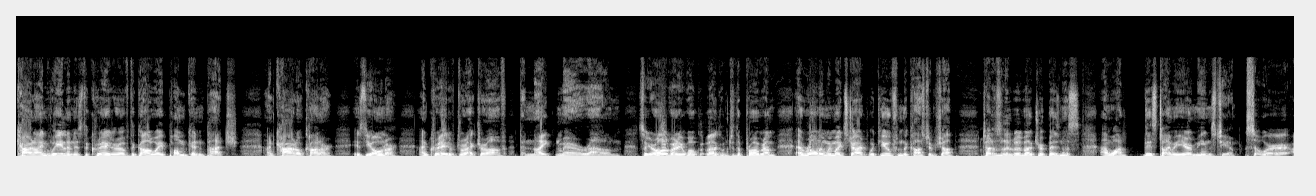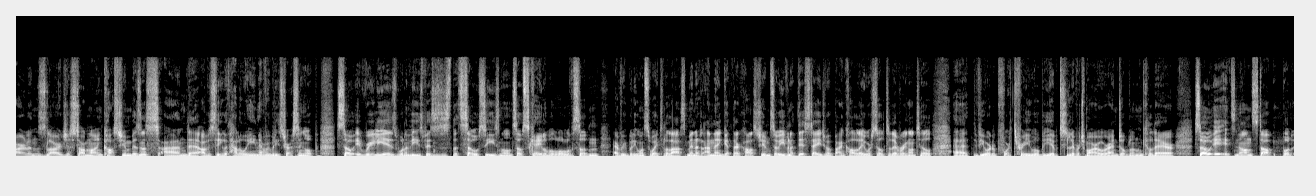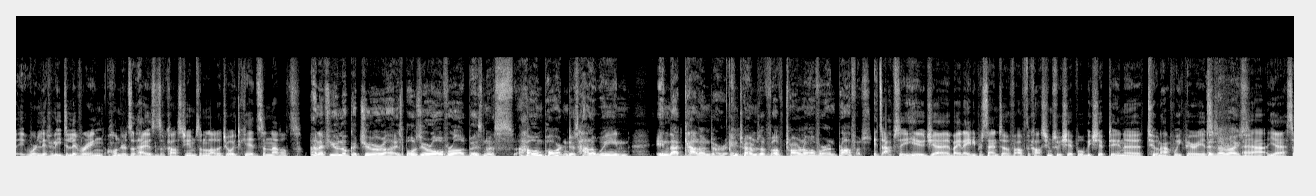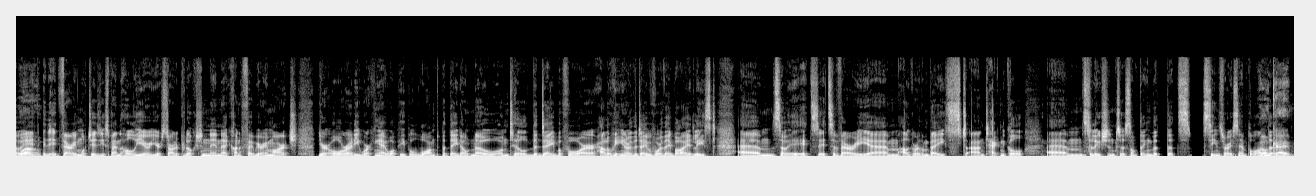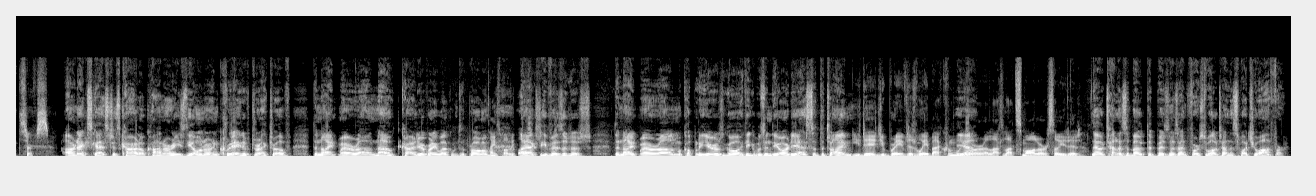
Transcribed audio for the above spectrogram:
Caroline Whelan is the creator of the Galway Pumpkin Patch, and Carl O'Connor is the owner and creative director of the Nightmare Realm. So you're all very wel- welcome to the program. Uh, Ronan, we might start with you from the costume shop. Tell us a little bit about your business and what this time of year means to you. So we're Ireland's largest online costume business, and uh, obviously with Halloween, everybody's dressing up. So it really is one of these businesses that's so seasonal and so scalable. All of a sudden, everybody wants to wait to the last minute and then get their costume. So even at this stage of a bank holiday, we're still delivering until uh, if you order before three, we'll be able to deliver tomorrow around Dublin and Kildare. So it, it's non-stop, but we're literally delivering hundreds of thousands of costumes and a lot of joy to kids and adults. And if you look at your, uh, I suppose, your overall business, how important is Halloween in that calendar in terms of, of turnover and profit? It's absolutely huge. Yeah, about eighty percent of, of the costumes we ship will be shipped in a two and a half week period. Is that right? Uh, yeah. So Wow. it, it, it very much is. You spend the whole year. You're started production in uh, kind of February, March. You're already working out what people want, but they don't know until the day before Halloween or the day before they buy, at least. Um, so it, it's it's a very um, algorithm based and technical um, solution to something that that's seems very simple on Okay. the surface. Our next guest is Carl O'Connor. He's the owner and creative director of the Nightmare Realm. Now, Carl, you're very welcome to the program. Thanks, Bobby. I actually visited the Nightmare Realm a couple of years ago. I think it was in the RDS at the time. You did. You braved it way back when we Yeah. were a lot, lot smaller. So you did. Now, tell us about the business, and first of all, tell us what you offer.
